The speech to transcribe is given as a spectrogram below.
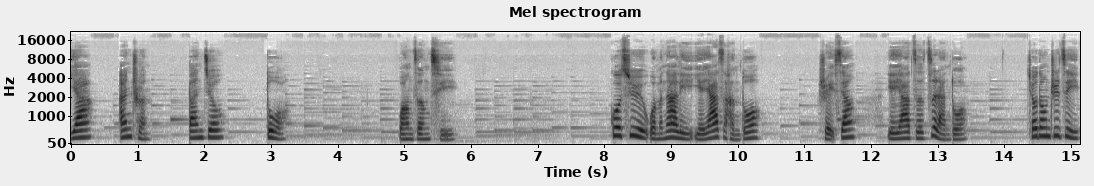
鸭、鹌鹑、斑鸠、舵。汪曾祺。过去我们那里野鸭子很多，水乡，野鸭子自然多。秋冬之际，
